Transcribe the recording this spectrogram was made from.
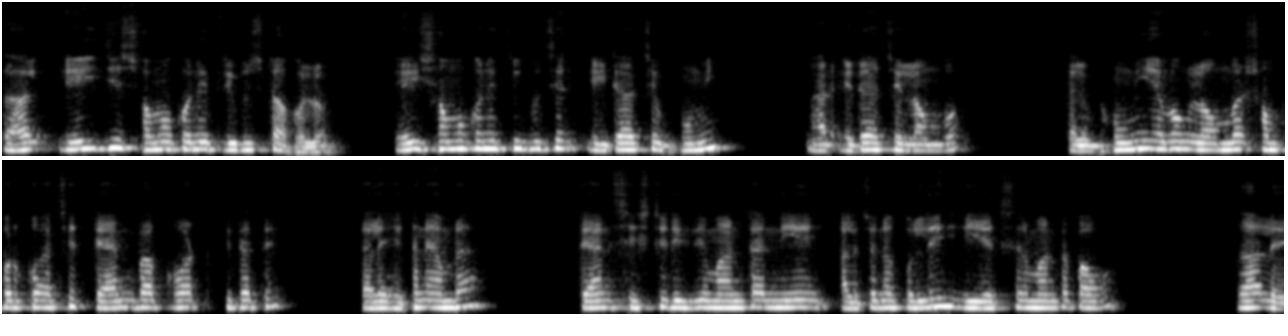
তাহলে এই যে সমকোণী ত্রিভুজটা হলো, এই সমকোণী ত্রিভুজের এইটা হচ্ছে ভূমি আর এটা হচ্ছে লম্ব। তাহলে ভূমি এবং লম্বের সম্পর্ক আছে ট্যান বা কট থিটাতে তাহলে এখানে আমরা ট্যান সিক্সটি ডিগ্রি মানটা নিয়ে আলোচনা করলেই এই এক্সের মানটা পাবো। তাহলে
